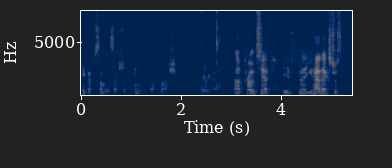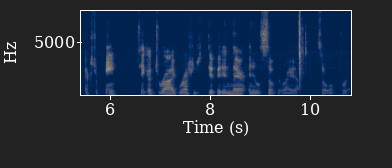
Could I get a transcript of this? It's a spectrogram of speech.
pick up some of this extra paint with that brush. There we go. Uh, pro tip, if uh, you have extra extra paint, take a dry brush and just dip it in there and it'll soak it right up so it won't drip.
